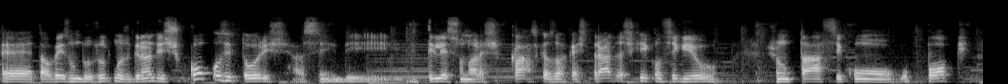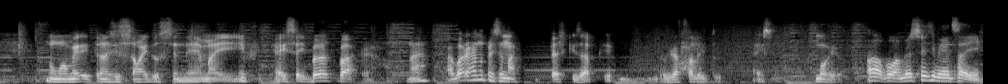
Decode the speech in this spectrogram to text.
É, talvez um dos últimos grandes compositores assim de, de trilhas sonoras clássicas orquestradas que conseguiu juntar-se com o pop num momento de transição aí do cinema e enfim, é isso aí, Burt Bacharach, né? Agora já não precisa mais pesquisar, porque eu já falei tudo. É isso. Morreu. Ah, bom, meus sentimentos aí.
